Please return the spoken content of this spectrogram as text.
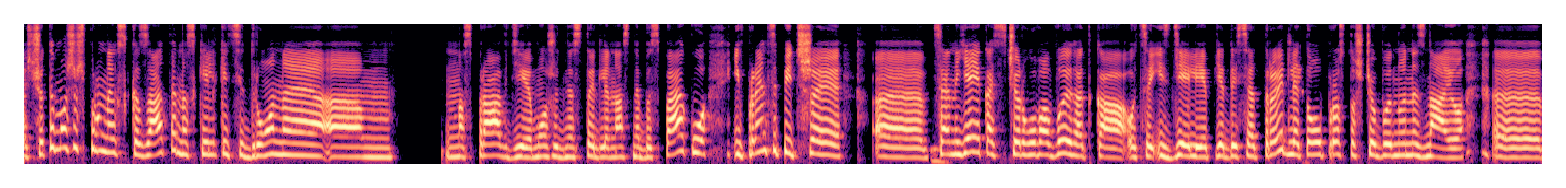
Що ти можеш про них сказати? Наскільки ці дрони? ем, Насправді можуть нести для нас небезпеку, і в принципі, чи е, це не є якась чергова вигадка, оце ізділія 53, для того, просто щоб ну не знаю, е,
